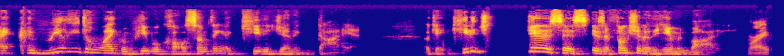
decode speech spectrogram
I, I really don't like when people call something a ketogenic diet. Okay, ketogenesis is a function of the human body. Right.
